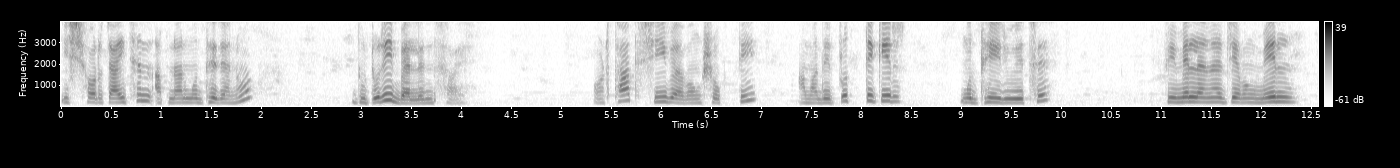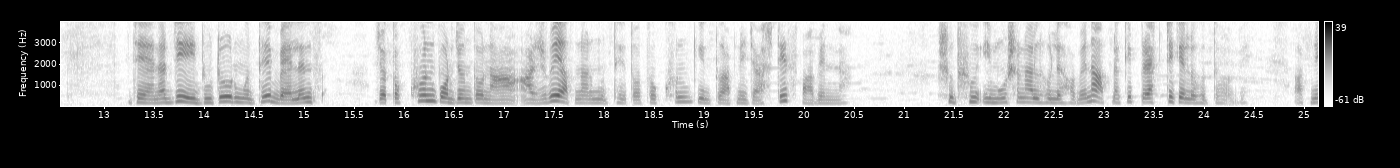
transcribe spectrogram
ঈশ্বর চাইছেন আপনার মধ্যে যেন দুটোরই ব্যালেন্স হয়। অর্থাৎ শিব এবং শক্তি আমাদের প্রত্যেকের মধ্যেই রয়েছে। ফিমেল এনার্জি এবং মেল যে এনার্জি এই দুটোর মধ্যে ব্যালেন্স যতক্ষণ পর্যন্ত না আসবে আপনার মধ্যে, ততক্ষণ কিন্তু আপনি জাস্টিস পাবেন না। শুধু ইমোশনাল হলে হবে না, আপনাকে প্র্যাকটিক্যালও হতে হবে। আপনি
